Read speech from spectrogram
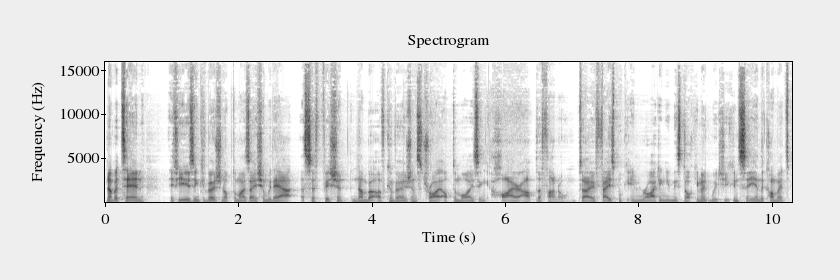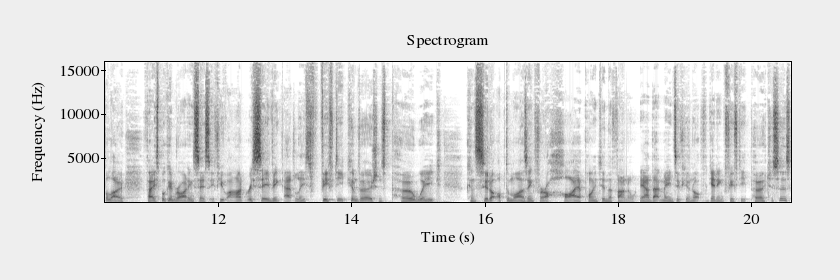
Number 10, if you're using conversion optimization without a sufficient number of conversions, try optimizing higher up the funnel. So, Facebook in writing in this document, which you can see in the comments below, Facebook in writing says if you aren't receiving at least 50 conversions per week, consider optimizing for a higher point in the funnel. Now, that means if you're not getting 50 purchases,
